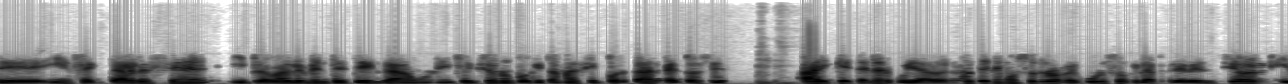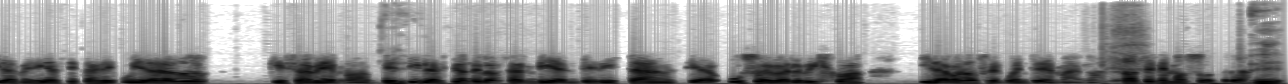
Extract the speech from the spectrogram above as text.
de infectarse y probablemente tenga una infección un poquito más importante, entonces hay que tener cuidado. No tenemos otro recurso que la prevención y las medidas estas de cuidado que sabemos, ventilación de los ambientes, distancia, uso de barbijo y lavado frecuente de manos. No tenemos otra. Eh,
